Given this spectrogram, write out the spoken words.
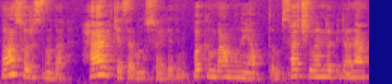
Daha sonrasında da herkese bunu söyledim. Bakın ben bunu yaptım. Saçlarımda bir dönem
